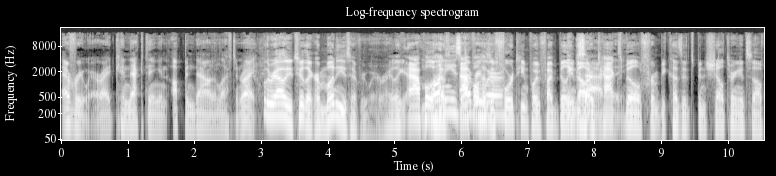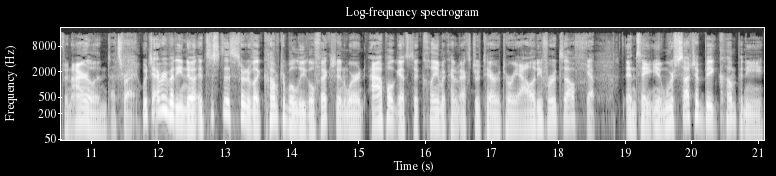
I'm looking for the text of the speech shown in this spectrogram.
Everywhere, right? Connecting and up and down and left and right. Well, the reality too, like our money is everywhere, right? Like Apple Money's has Apple has a fourteen point five billion dollar tax bill from because it's been sheltering itself in Ireland. That's right. Which everybody knows. it's just this sort of like comfortable legal fiction where Apple gets to claim a kind of extraterritoriality for itself. Yep. And say, you know, we're such a big company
